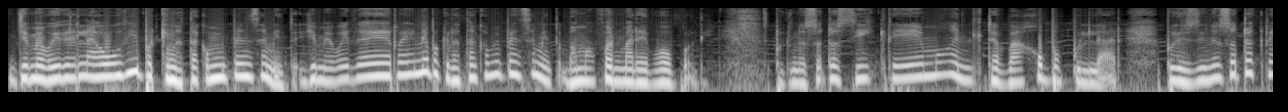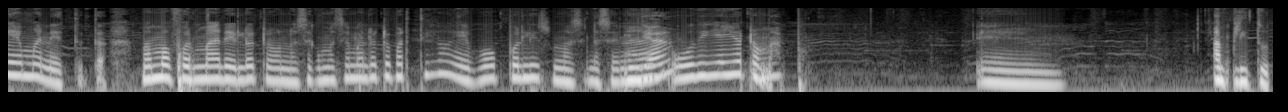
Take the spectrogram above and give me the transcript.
yo me voy de la UDI porque no está con mi pensamiento. Yo me voy de RN porque no están con mi pensamiento. Vamos a formar Evópoli. Porque nosotros sí creemos en el trabajo popular. Porque si nosotros creemos en esto, to- vamos a formar el otro, no sé cómo se llama el otro partido, Evópoli, no sé, Nacional, ¿Ya? UDI y hay otro más. Eh, amplitud.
